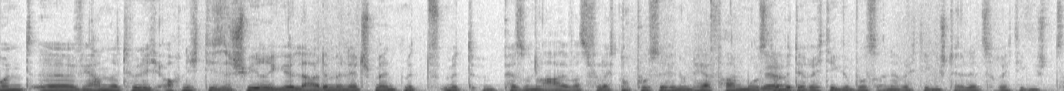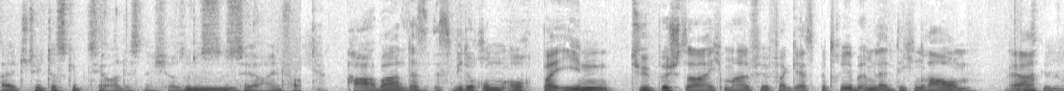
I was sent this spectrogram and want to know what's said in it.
Und äh, wir haben natürlich auch nicht dieses schwierige Lademanagement mit, mit Personal, was vielleicht noch Busse hin und her fahren muss, Ja. damit der richtige Bus an der richtigen Stelle zur richtigen Zeit steht. Das gibt es ja alles nicht. Also das ist sehr einfach. Aber das ist wiederum auch bei Ihnen typisch, sage ich mal, für Verkehrsbetriebe im ländlichen Raum. Ja? genau.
